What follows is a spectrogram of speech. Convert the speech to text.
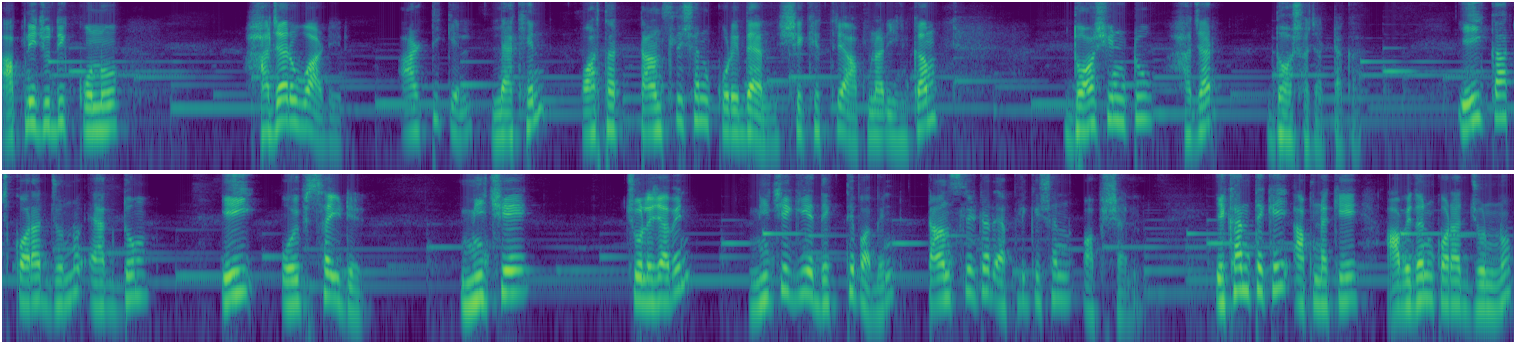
আপনি যদি কোনো হাজার ওয়ার্ডের আর্টিকেল লেখেন, অর্থাৎ ট্রান্সলেশন করে দেন, সেক্ষেত্রে আপনার ইনকাম দশ ইন্টু হাজার, দশ হাজার টাকা। এই কাজ করার জন্য একদম এই ওয়েবসাইটের নিচে চলে যাবেন নিচে গিয়ে দেখতে পাবেন ট্রান্সলেটর অ্যাপ্লিকেশন অপশান। এখান থেকেই আপনাকে আবেদন করার জন্য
